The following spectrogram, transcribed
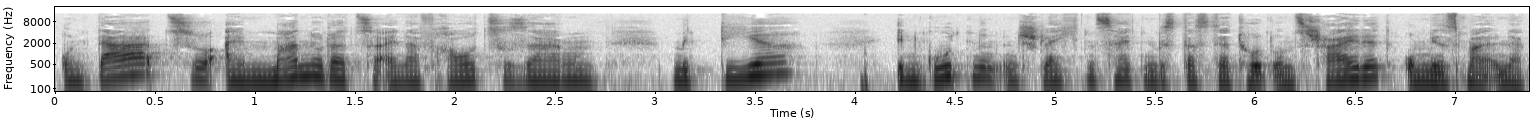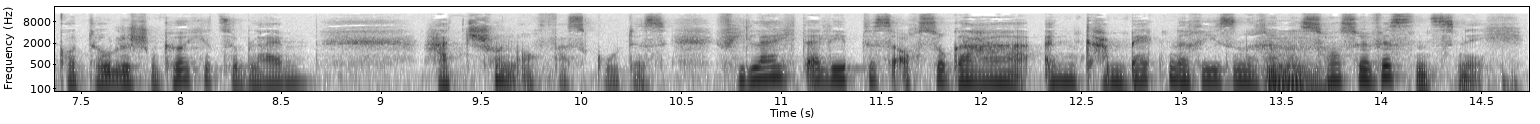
Und da zu einem Mann oder zu einer Frau zu sagen, mit dir in guten und in schlechten Zeiten, bis dass der Tod uns scheidet, um jetzt mal in der katholischen Kirche zu bleiben, hat schon auch was Gutes. Vielleicht erlebt es auch sogar ein Comeback, eine Riesenrenaissance, wir wissen es nicht.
